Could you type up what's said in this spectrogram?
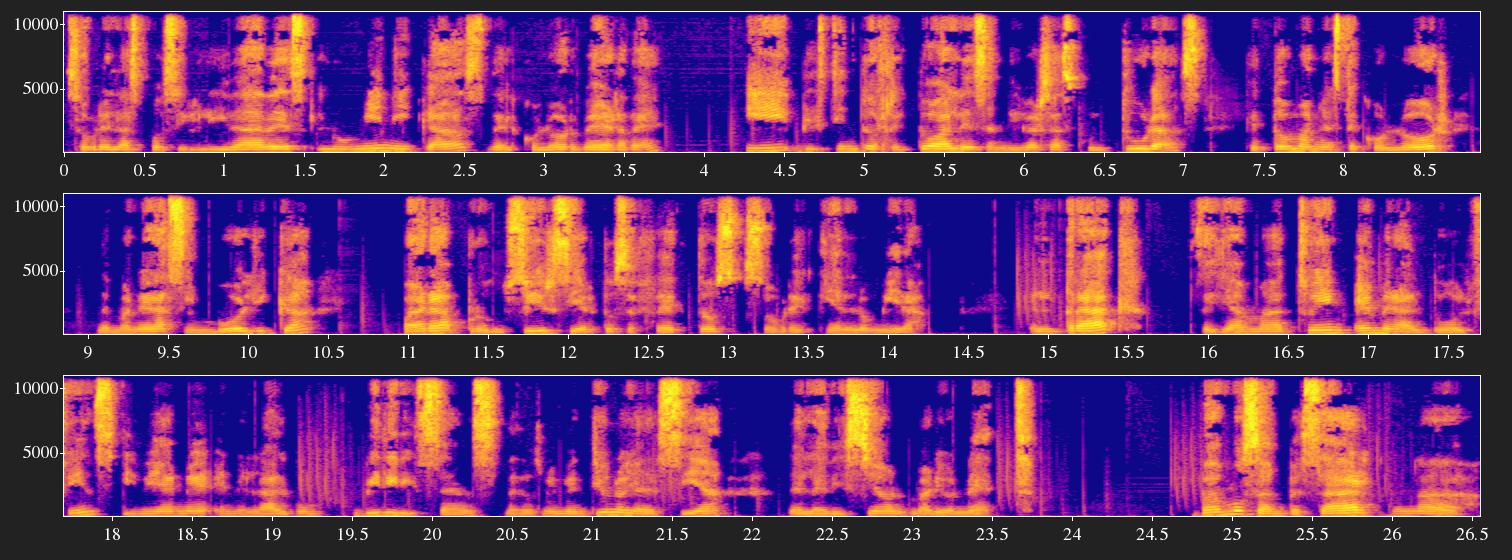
sobre las posibilidades lumínicas del color verde y distintos rituales en diversas culturas que toman este color de manera simbólica para producir ciertos efectos sobre quien lo mira. El track se llama Twin Emerald Dolphins y viene en el álbum Sense de 2021, ya decía, de la edición Marionette. Vamos a empezar una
